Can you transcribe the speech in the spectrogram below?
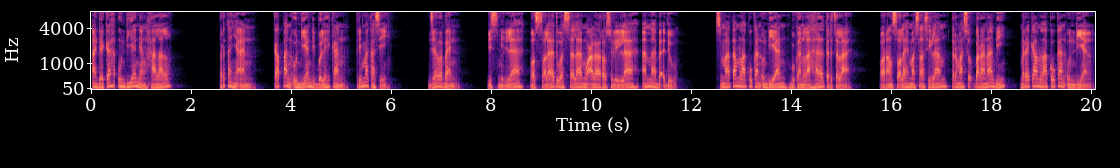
Adakah undian yang halal? Pertanyaan. Kapan undian dibolehkan? Terima kasih. Jawaban. Bismillah, wassalatu wassalamu ala rasulillah, amma ba'du. Semata melakukan undian bukanlah hal tercela. Orang soleh masa silam, termasuk para nabi, mereka melakukan undian.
